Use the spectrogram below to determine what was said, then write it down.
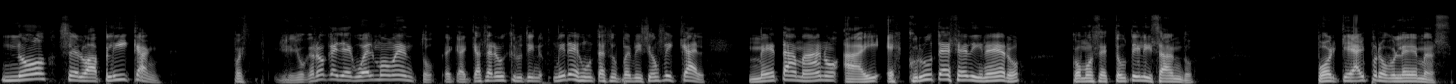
no se lo aplican. Pues yo creo que llegó el momento de que hay que hacer un escrutinio. Mire, Junta de Supervisión Fiscal, meta mano ahí, escrute ese dinero como se está utilizando. Porque hay problemas.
